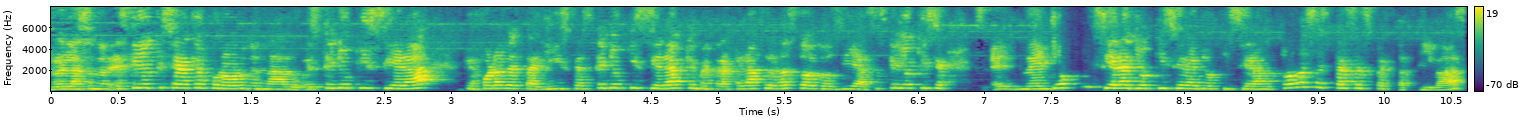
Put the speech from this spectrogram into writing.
relacionar, es que yo quisiera que fuera ordenado, es que yo quisiera que fuera detallista, es que yo quisiera que me trajera flores todos los días, es que yo quisiera, yo quisiera, yo quisiera, yo quisiera, todas estas expectativas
